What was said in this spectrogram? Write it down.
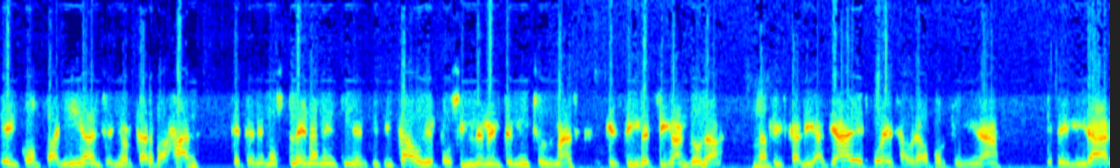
en compañía del señor Carvajal, que tenemos plenamente identificado, y posiblemente muchos más que está investigando la la mm. Fiscalía. Ya después habrá oportunidad de mirar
